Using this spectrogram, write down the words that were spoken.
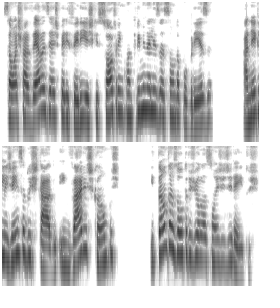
São as favelas e as periferias que sofrem com a criminalização da pobreza, a negligência do Estado em vários campos e tantas outras violações de direitos.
